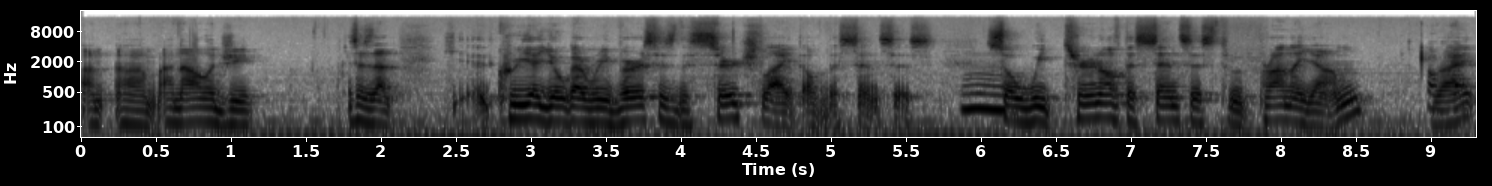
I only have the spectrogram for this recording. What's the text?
an, um, analogy. It says that kriya yoga reverses the searchlight of the senses. So we turn off the senses through pranayam Okay. right?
